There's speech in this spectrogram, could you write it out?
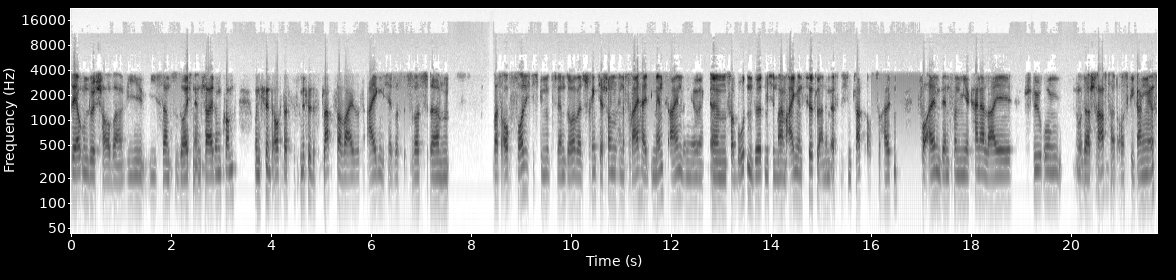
sehr undurchschaubar, wie, wie es dann zu solchen Entscheidungen kommt. Und ich finde auch, dass das Mittel des Platzverweises eigentlich etwas ist, was, ähm, was auch vorsichtig genutzt werden soll, weil es schränkt ja schon meine Freiheit immens ein, wenn mir ähm, verboten wird, mich in meinem eigenen Viertel an einem öffentlichen Platz aufzuhalten. Vor allem, wenn von mir keinerlei Störung oder Straftat ausgegangen ist.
